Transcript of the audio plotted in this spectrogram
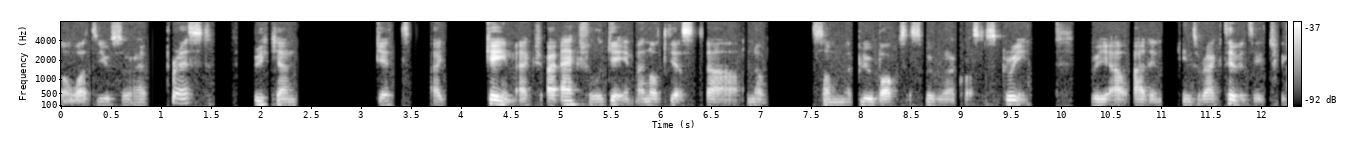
depending on what the user have pressed, we can get a game, act actual game and not just uh, no, some blue boxes moving across the screen. We are adding to the game.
